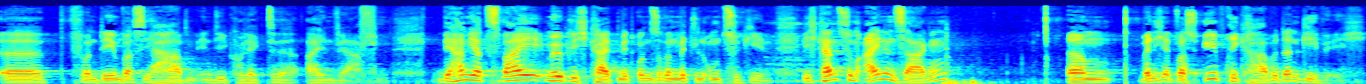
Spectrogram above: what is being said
äh, von dem, was sie haben, in die Kollekte einwerfen. Wir haben ja zwei Möglichkeiten, mit unseren Mitteln umzugehen. Ich kann zum einen sagen, ähm, wenn ich etwas übrig habe, dann gebe ich.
